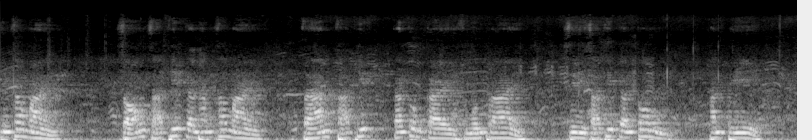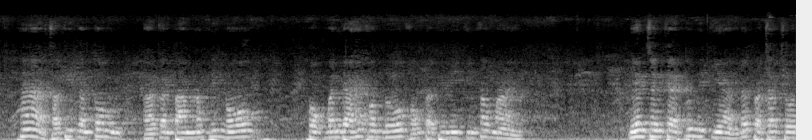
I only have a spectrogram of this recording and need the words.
กินข้าวใหม่สองสาธิตการทำข้าวใหม่สามสาธิตการต้มไก่สมุนไพรสี่สาธิตการต้มพันปีห้าสาธิตการต้มการตำน้ำพริกโน้หกบรรยายให้ความรู้ของประเพณีกินข้าวใหม่เรียนเชิญแขกผู้มีเกียรติและประชาชน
